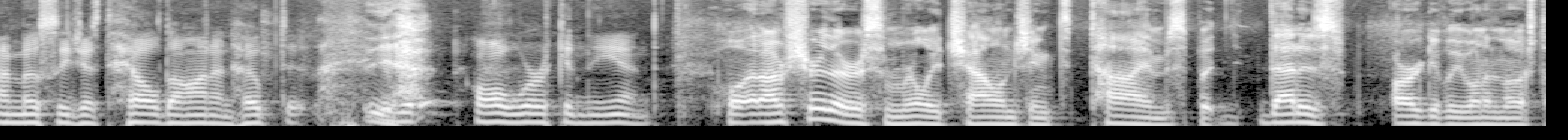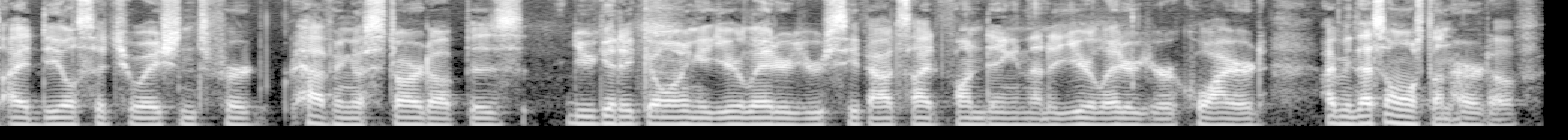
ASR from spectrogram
I mostly just held on and hoped it, Yeah. it all work in the end. Well, and I'm sure there were some really challenging times, but that is arguably one of the most ideal situations for having a startup is you get it going a year later, you receive outside funding, and then a year later you're acquired. I mean, that's almost unheard of.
